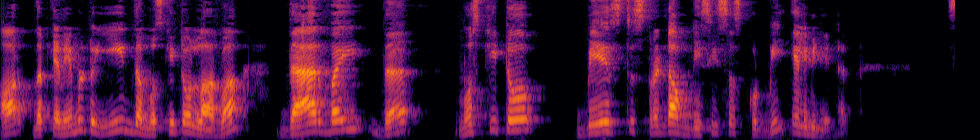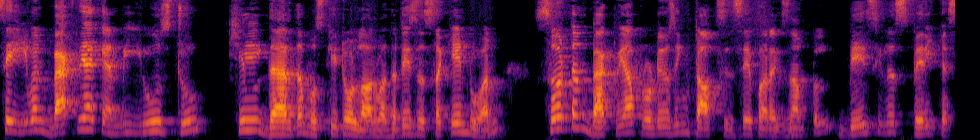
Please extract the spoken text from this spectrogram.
or that can able to eat the mosquito larva, thereby the mosquito based spread of diseases could be eliminated. Say even bacteria can be used to kill there the mosquito larva. That is the second one. Certain bacteria producing toxins, say for example, Bacillus sphaericus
